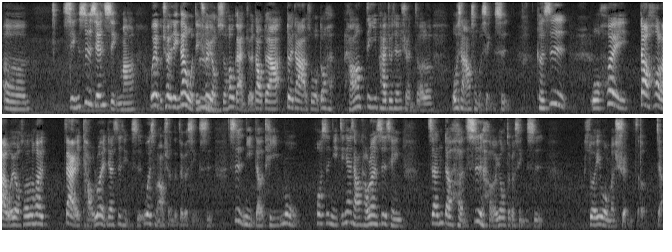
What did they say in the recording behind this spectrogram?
呃形式先行吗？我也不确定，但我的确有时候感觉到，对啊，对大家来说，我都很好像第一拍就先选择了我想要什么形式。可是我会到后来，我有时候都会在讨论一件事情：是为什么要选择这个形式？是你的题目，或是你今天想要讨论的事情，真的很适合用这个形式，所以我们选择这样。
